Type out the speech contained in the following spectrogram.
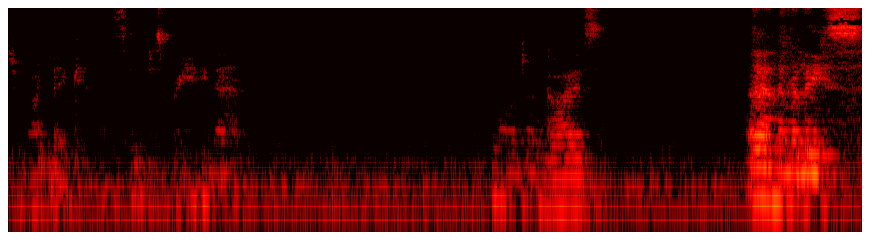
Your right leg, that's it, just breathing there. Well done, guys. And then release.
